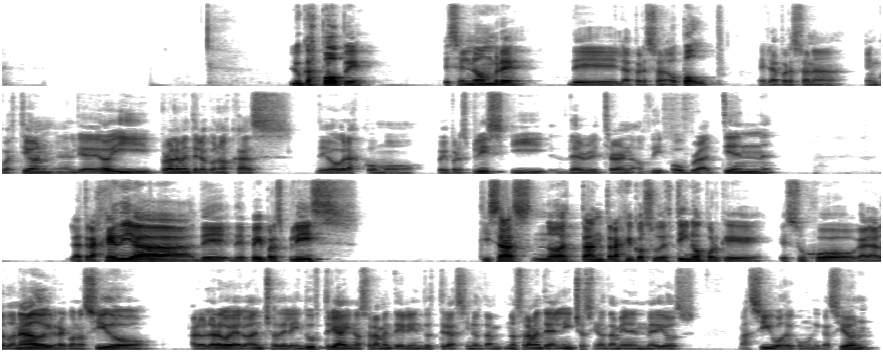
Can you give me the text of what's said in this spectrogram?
Lucas Pope es el nombre de la persona, o Pope es la persona en cuestión en el día de hoy, y probablemente lo conozcas de obras como Papers, Please y The Return of the Obra Dinn. La tragedia de, de Papers, Please Quizás no es tan trágico su destino porque es un juego galardonado y reconocido a lo largo y a lo ancho de la industria, y no solamente de la industria, sino no solamente en el nicho, sino también en medios masivos de comunicación.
